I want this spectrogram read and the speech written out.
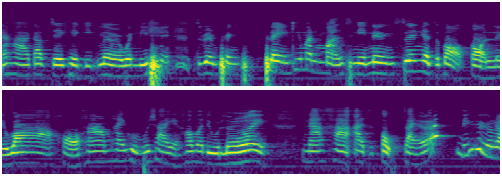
นะคะกับ JK Geek เลยวันนี้จะเป็นเพลงเพลงที่มันมันสักนิดหนึ่งซึ่งอยากจะบอกก่อนเลยว่า ขอห้ามให้คุณผู้ชายเข้ามาดูเลยนะคะ อาจจะตกใจเอ๊ะนี่คืออะไร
